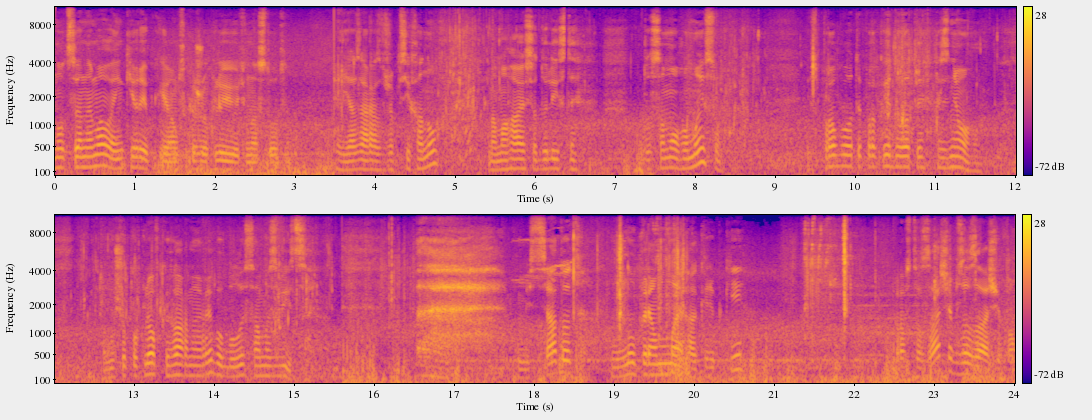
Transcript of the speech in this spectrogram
Ну це не маленькі рибки, я вам скажу, клюють у нас тут. Я зараз вже психанув, намагаюся долізти до самого мису і спробувати прокидувати з нього. Тому що покльовки гарної риби були саме звідси. Місця тут ну прям мега кріпкі. Просто зачіп за зачіпом,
